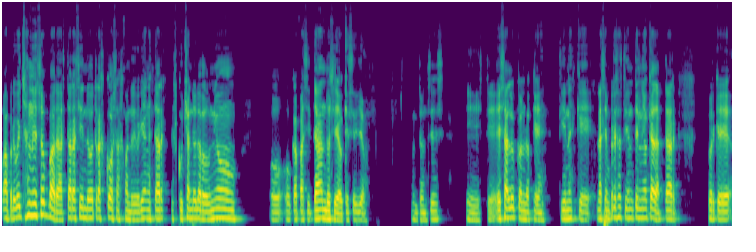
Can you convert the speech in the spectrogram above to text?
aprovechan eso para estar haciendo otras cosas cuando deberían estar escuchando la reunión o, o capacitándose o qué sé yo. Entonces, este, es algo con lo que tienes que, las empresas tienen tenido que adaptar, porque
